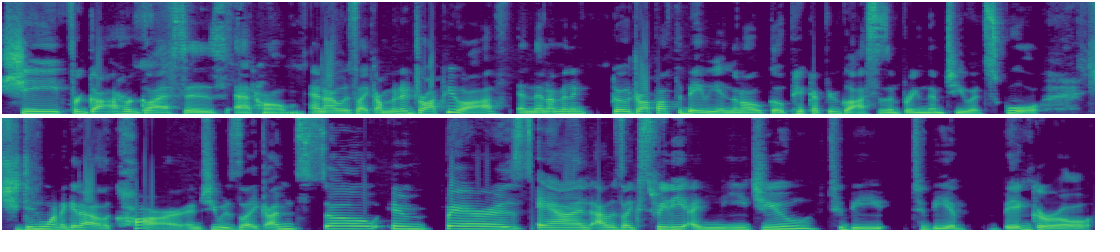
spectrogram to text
She forgot her glasses at home. And I was like, I'm going to drop you off and then I'm going to go drop off the baby and then I'll go pick up your glasses and bring them to you at school. She didn't want to get out of the car and she was like, I'm so embarrassed. And I was like, sweetie, I need you to be to be a big girl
